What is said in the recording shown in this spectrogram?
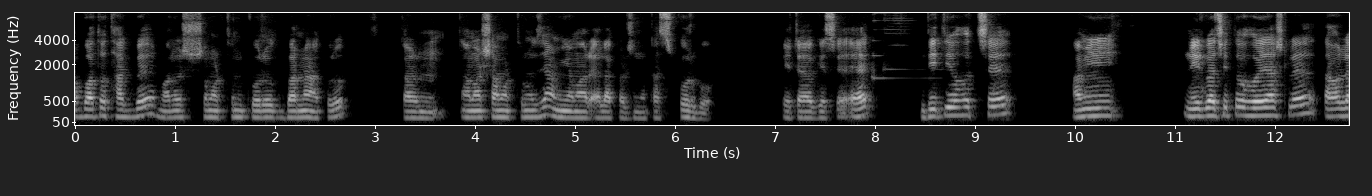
অব্যাহত থাকবে। মানুষ সমর্থন করুক বা না করুক। কারণ আমার সামর্থ্য অনুযায়ী আমি আমার এলাকার জন্য কাজ করব। এটা গেছে এক দ্বিতীয় হচ্ছে আমি নির্বাচিত হয়ে আসলে তাহলে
